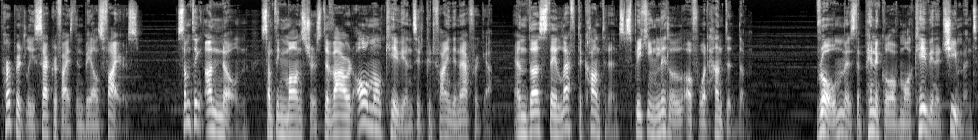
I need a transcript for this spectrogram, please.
perpetually sacrificed in Baal's fires. Something unknown, something monstrous, devoured all Malkavians it could find in Africa, and thus they left the continent, speaking little of what hunted them. Rome is the pinnacle of Malkavian achievement,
